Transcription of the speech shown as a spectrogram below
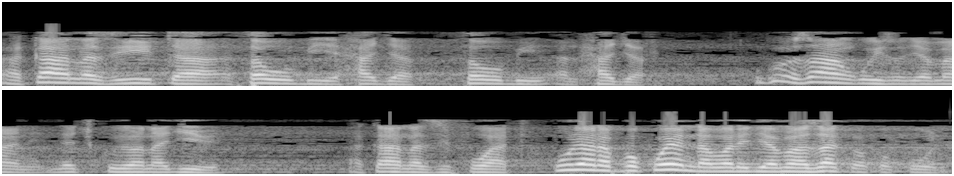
Akaa anaziita thaubi hajar thaubi alhajar. Nguo zangu hizo jamani zinachukuliwa na jiwe akaa anazifuata. Kule anapokwenda wale jamaa zake wako kule.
